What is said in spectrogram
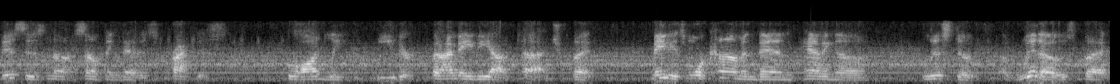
this is not something that is practiced broadly either. But I may be out of touch, but maybe it's more common than having a list of, of widows, but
